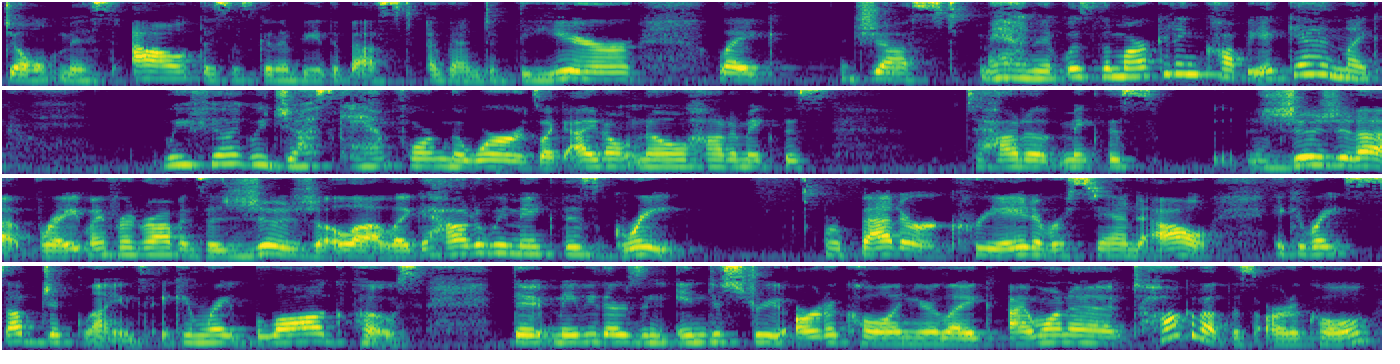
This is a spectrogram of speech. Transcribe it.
don't miss out. This is going to be the best event of the year. Like, just, man, it was the marketing copy. Again, like, we feel like we just can't form the words. Like, I don't know how to make this, to how to make this zhuzh it up, right? My friend Robin says zhuzh a lot. Like, how do we make this great? Or better or creative or stand out. It can write subject lines. It can write blog posts. That maybe there's an industry article and you're like, I want to talk about this article.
